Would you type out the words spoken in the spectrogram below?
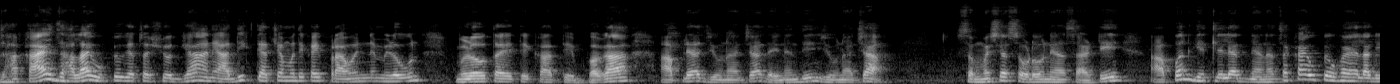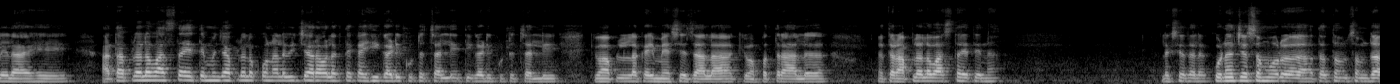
झा काय झाला आहे उपयोग याचा शोध घ्या आणि अधिक त्याच्यामध्ये काही प्रावीण्य मिळवून मिळवता येते का ते बघा. आपल्या जीवनाच्या दैनंदिन जीवनाच्या समस्या सोडवण्यासाठी आपण घेतलेल्या ज्ञानाचा काय उपयोग व्हायला लागलेला आहे? आता आपल्याला वाचता येते म्हणजे आपल्याला कोणाला विचारावं लागतं का ही गाडी कुठं चालली? ती गाडी कुठं चालली? किंवा आपल्याला काही मेसेज आला किंवा पत्र आलं तर आपल्याला वाचता येते ना? लक्षात आलं? कोणाच्या समोर आता तुम समजा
